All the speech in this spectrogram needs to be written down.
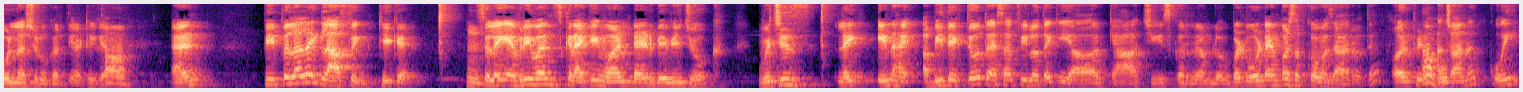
बोलना शुरू कर दिया ठीक है हाँ and people are like laughing ठीक है Hmm. So like every one cracking one dead baby joke which is like in अभी देखते हो तो ऐसा फील होता है कि यार क्या चीज़ कर रहे हैं हम लोग बट वो टाइम पर सबको मज़ा आ रहा होता है और फिर हाँ, अचानक कोई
